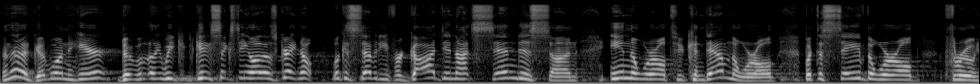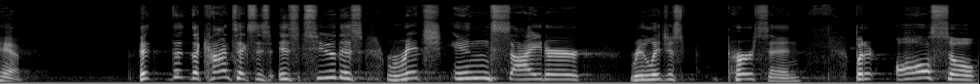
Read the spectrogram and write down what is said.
Isn't that a good one here? We get 16, oh, that's great. No, look at 70. For God did not send his son in the world to condemn the world, but to save the world through him. It, the, the context is, is to this rich insider religious person, but it also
